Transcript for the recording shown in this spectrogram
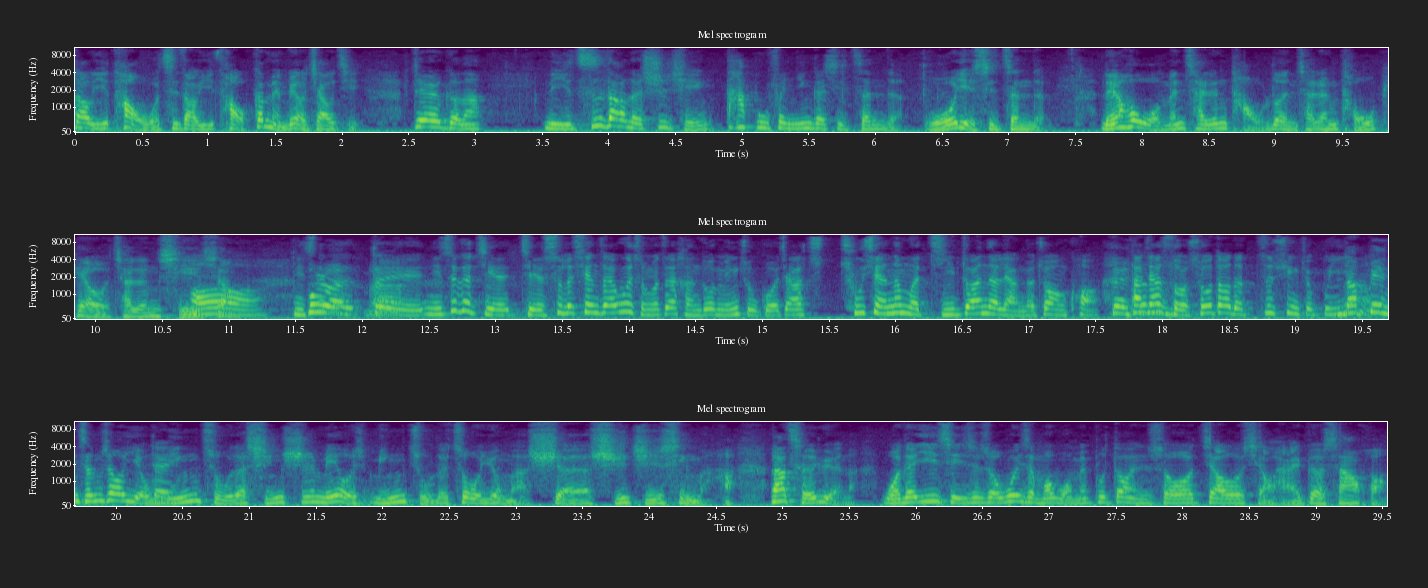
道一套，我知道一套，根本没有交集。第二个呢，你知道的事情大部分应该是真的，我也是真的。然后我们才能讨论，才能投票，才能协商。你这个对你这个解解释了现在为什么在很多民主国家出现那么极端的两个状况，对大家所收到的资讯就不一样。那变成说有民主的形式，没有民主的作用嘛？实实质性嘛？哈，那扯远了。我的意思是说，为什么我们不断说教小孩不要撒谎，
